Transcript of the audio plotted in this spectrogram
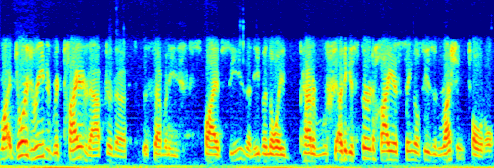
uh, George Reed had retired after the the '75 season, even though he had a, I think his third highest single season rushing total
